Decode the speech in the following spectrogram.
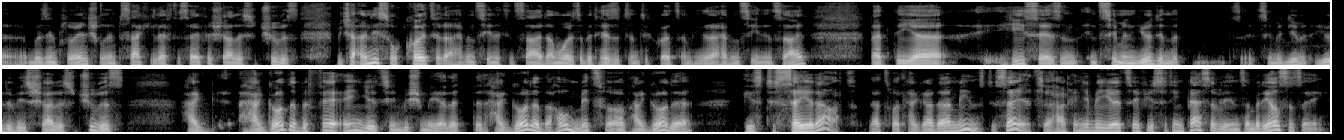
uh, was influential in Psak. He left the Sefer Shalis Chuvas, which I only saw quoted. I haven't seen it inside. I'm always a bit hesitant to quote something that I haven't seen inside. But the uh, he says in, in Simon Yud in the Chuvas, Haggadah befer ein. That that Haggadah, the whole mitzvah of Haggadah, is to say it out. That's what Haggadah means, to say it. So how can you be yotze if you're sitting passively and somebody else is saying it?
